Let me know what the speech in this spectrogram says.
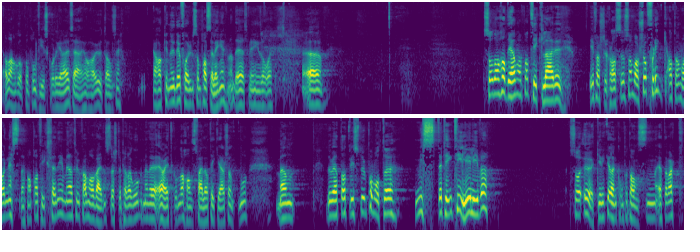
Ja da, han går på politiskole og greier, så jeg, har jo utdannelse. Jeg har ikke en uniform som passer lenger, men det spiller ingen rolle. Uh, så da hadde jeg en matematikklærer i første klasse som var så flink at han var nesten et matematikkgeni. Men jeg tror ikke han var verdens største pedagog. men Jeg vet ikke om det er hans feil at ikke jeg skjønte noe. Men Du vet at hvis du på en måte mister ting tidlig i livet, så øker ikke den kompetansen etter hvert.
